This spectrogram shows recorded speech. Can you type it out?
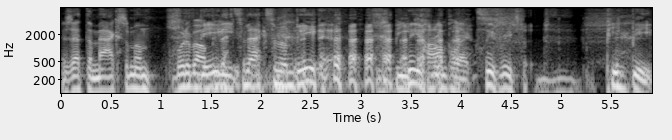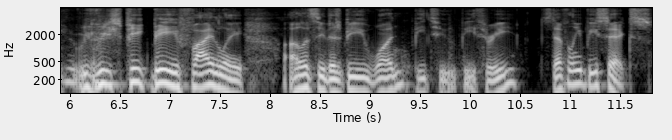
Is that the maximum? What about B? B? That's maximum B. B complex. We've reached peak B. We've reached peak B finally. Uh, let's see. There's B1, B2, B3. It's definitely B6.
